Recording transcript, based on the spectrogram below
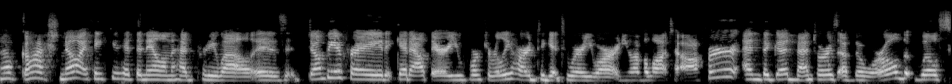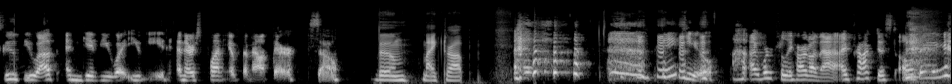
Oh gosh, no, I think you hit the nail on the head pretty well. Is don't be afraid, get out there. You've worked really hard to get to where you are and you have a lot to offer and the good mentors of the world will scoop you up and give you what you need. And there's plenty of them out there. So, Boom, mic drop. thank you. I worked really hard on that. I practiced all day.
